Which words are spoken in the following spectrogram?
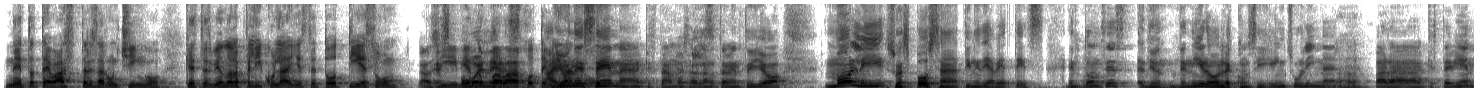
neta te va a estresar un chingo que estés viendo la película y esté todo tieso, así viendo para abajo, Hay una escena que estábamos hablando también tú y yo. Molly, su esposa, tiene diabetes. Entonces, De, De Niro le consigue insulina para que esté bien.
